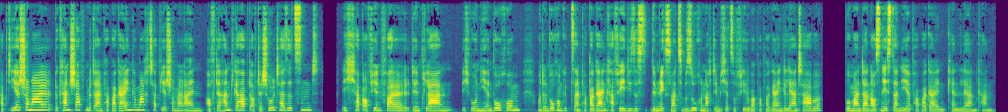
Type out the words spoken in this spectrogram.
Habt ihr schon mal Bekanntschaft mit einem Papageien gemacht? Habt ihr schon mal einen auf der Hand gehabt, auf der Schulter sitzend? Ich habe auf jeden Fall den Plan, ich wohne hier in Bochum und in Bochum gibt es ein Papageiencafé, dieses demnächst mal zu besuchen, nachdem ich jetzt so viel über Papageien gelernt habe, wo man dann aus nächster Nähe Papageien kennenlernen kann.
